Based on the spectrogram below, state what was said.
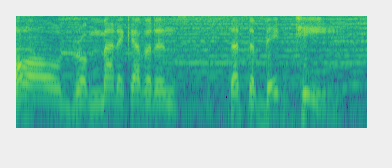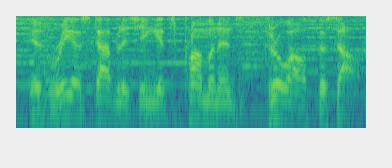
All dramatic evidence that the Big T is reestablishing its prominence throughout the South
